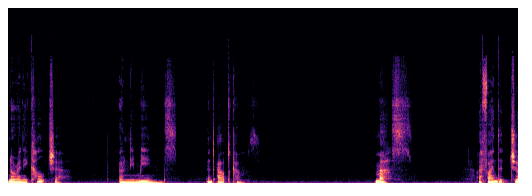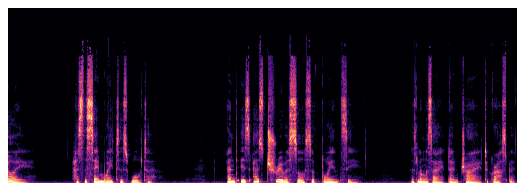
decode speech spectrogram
nor any culture, only means and outcomes. Mass. I find that joy has the same weight as water and is as true a source of buoyancy as long as I don't try to grasp it.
